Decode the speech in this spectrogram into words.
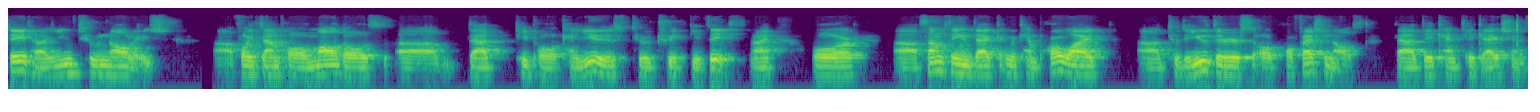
data into knowledge. Uh, for example, models that people can use to treat disease, right? Or something that we can provide uh, to the users or professionals that they can take actions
